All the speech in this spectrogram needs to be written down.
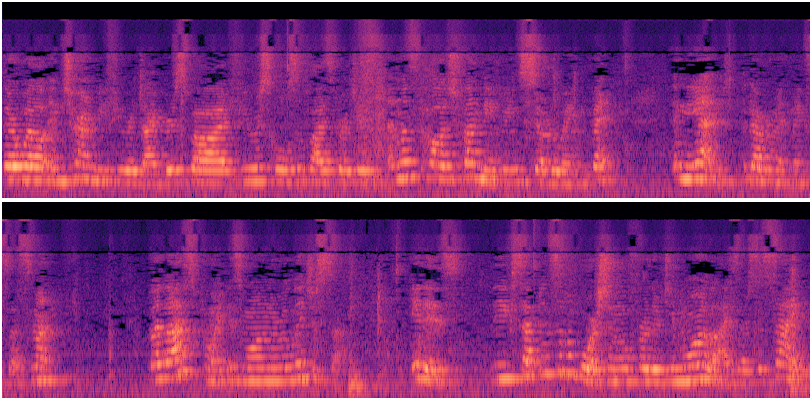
there will in turn be fewer diapers bought, fewer school supplies purchased, and less college funding being stowed away in the bank. In the end, the government makes less money. My last point is more on the religious side. It is, the acceptance of abortion will further demoralize our society.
